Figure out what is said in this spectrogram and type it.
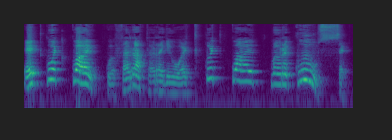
et quid quaeque ferrat regio, et quid quaeque recuset,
